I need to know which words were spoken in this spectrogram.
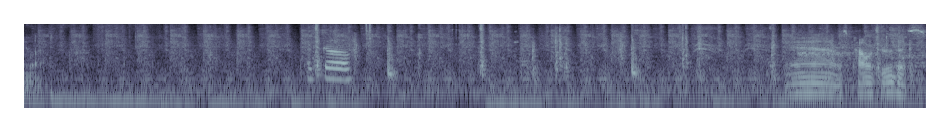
he left. Let's go. Power through this.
